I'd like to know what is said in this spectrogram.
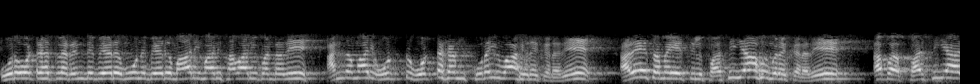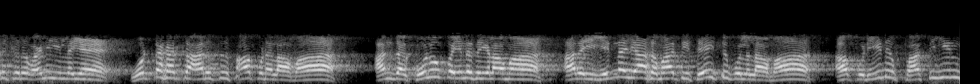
ஒரு ஒட்டகத்துல ரெண்டு பேரு மூணு பேரு மாறி மாறி சவாரி பண்றது அந்த மாதிரி ஒட்டு ஒட்டகம் குறைவாக இருக்கிறது. அதே சமயத்தில் பசியாகவும் இருக்கிறது. அப்ப பசியா இருக்கிற வழி இல்லையே. ஒட்டகத்தை அறுத்து சாப்பிடலாமா? அந்த கொழுப்பை என்ன செய்யலாமா? அதை எண்ணெயாக மாற்றி தேய்த்து கொள்ளலாமா? அப்படின்னு பசியின்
